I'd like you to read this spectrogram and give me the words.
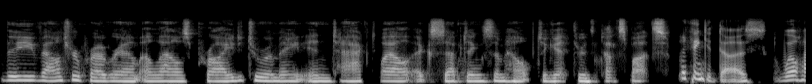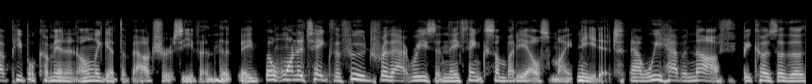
the voucher program allows pride to remain intact while accepting some help to get through the tough spots? I think it does. We'll have people come in and only get the vouchers, even that mm-hmm. they don't want to take the food for that reason. They think somebody else might need it. Now, we have enough because of the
